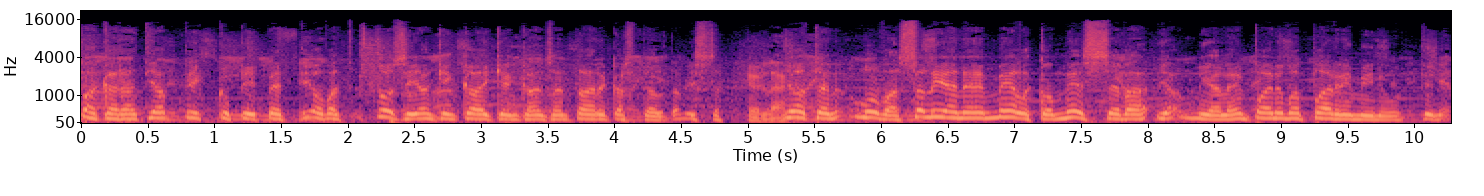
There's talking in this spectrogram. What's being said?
pakarat ja pikkupipetti ovat tosiaankin kaiken kansan tarkasteltavissa. Kyllä. Joten luvassa lienee melko messevä ja mieleenpainuva pari minuuttia.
